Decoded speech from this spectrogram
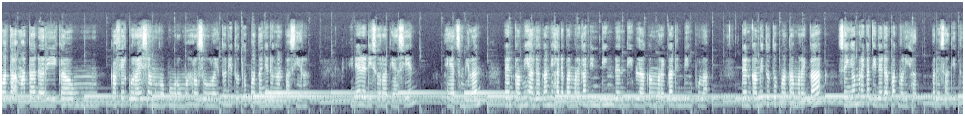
mata-mata dari kaum kafir Quraisy yang mengepung rumah Rasulullah itu ditutup matanya dengan pasir. Ini ada di surat Yasin ayat 9 dan kami adakan di hadapan mereka dinding dan di belakang mereka dinding pula. Dan kami tutup mata mereka sehingga mereka tidak dapat melihat pada saat itu.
